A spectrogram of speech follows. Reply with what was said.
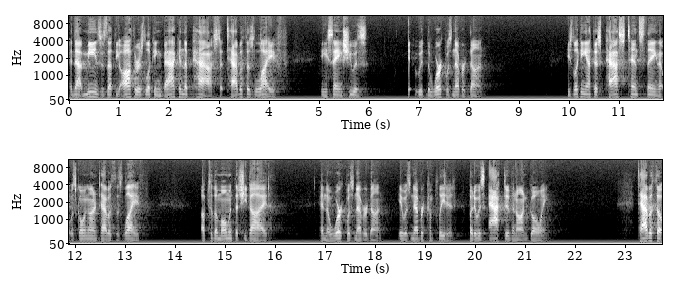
and that means is that the author is looking back in the past at Tabitha's life, and he's saying she was it, the work was never done. He's looking at this past tense thing that was going on in Tabitha's life up to the moment that she died, and the work was never done. It was never completed but it was active and ongoing. Tabitha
